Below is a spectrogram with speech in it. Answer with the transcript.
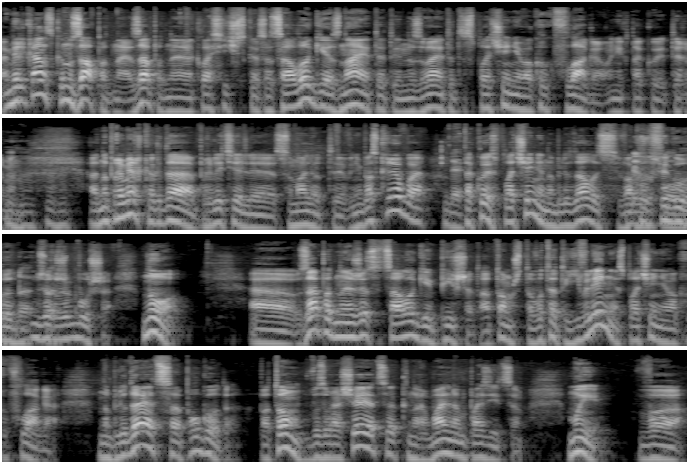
американская, ну, западная, западная классическая социология знает это и называет это сплочение вокруг флага. У них такой термин. Uh-huh, uh-huh. Например, когда прилетели самолеты в небоскребы, да. такое сплочение наблюдалось вокруг Безусловно, фигуры да, Джорджа да. Буша. Но э, Западная же социология пишет о том, что вот это явление, сплочение вокруг флага, наблюдается полгода, потом возвращается к нормальным позициям. Мы в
